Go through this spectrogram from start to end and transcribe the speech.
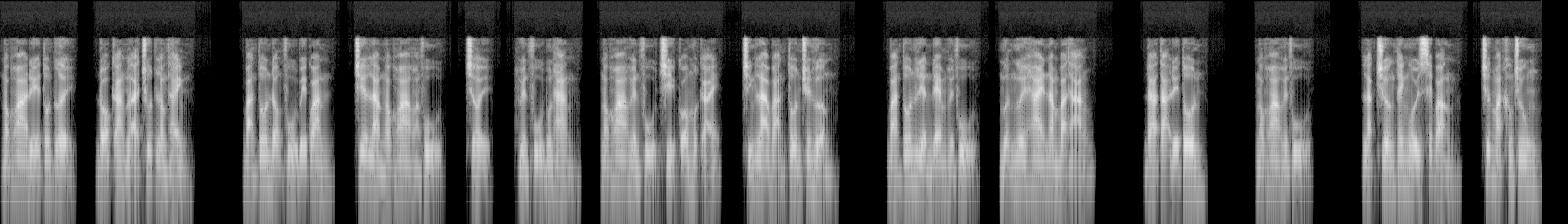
Ngọc hoa đế tôn cười, đó càng là chút lòng thành. Bản tôn động phủ bế quan, chia làm ngọc hoa hoàng phủ, trời, huyền phủ bốn hàng, ngọc hoa huyền phủ chỉ có một cái, chính là bản tôn chuyên hưởng. Bản tôn liền đem huyền phủ, mượn ngươi hai năm ba tháng. Đa tạ đế tôn. Ngọc hoa huyền phủ. Lạc trường thanh ngồi xếp bằng, trước mặt không trung,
